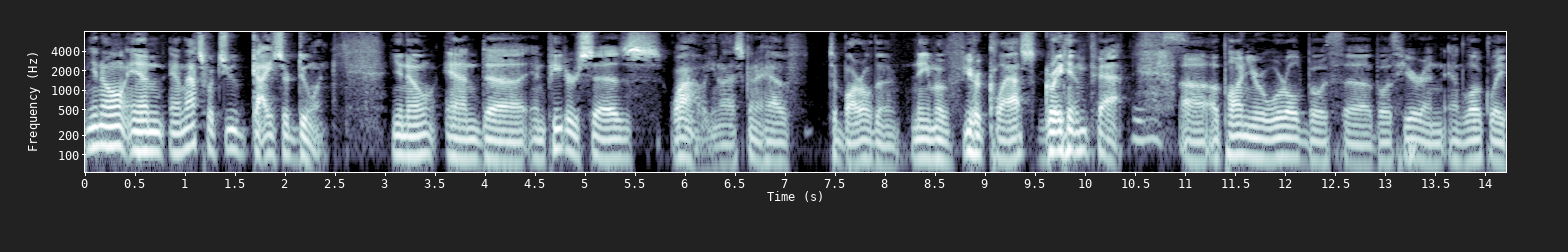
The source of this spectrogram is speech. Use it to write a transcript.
You know, and, and that's what you guys are doing. You know, and, uh, and Peter says, wow, you know, that's going to have, to borrow the name of your class, great impact uh, upon your world, both uh, both here and, and locally.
